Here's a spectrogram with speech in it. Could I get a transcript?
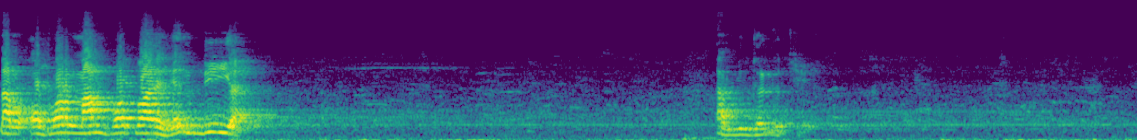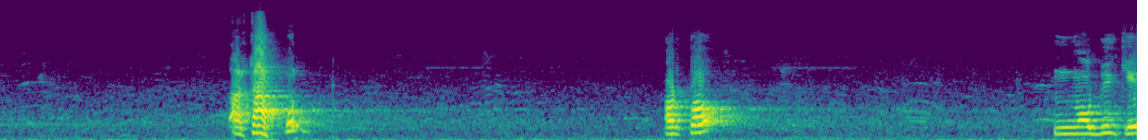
তার অপর নাম ফতোয় হেন্দিয়া তার বিরুদ্ধে রয়েছে তাসাহুদ অর্থ নবীকে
